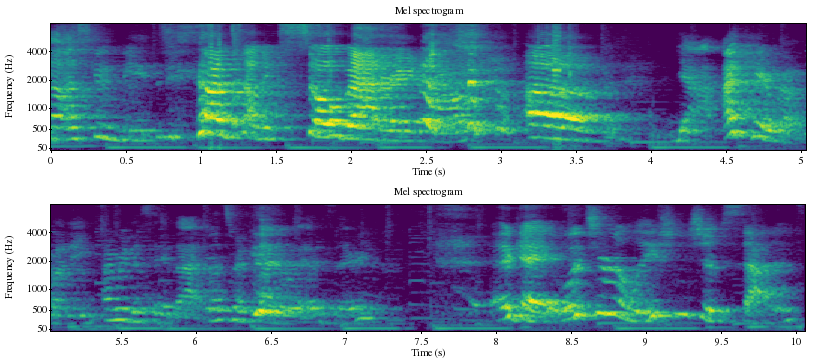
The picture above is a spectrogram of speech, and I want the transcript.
Uh, it's gonna be. I'm sounding so bad right now. Um, yeah, I care about money. I'm gonna say that. That's my final answer. Okay, what's your relationship status?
